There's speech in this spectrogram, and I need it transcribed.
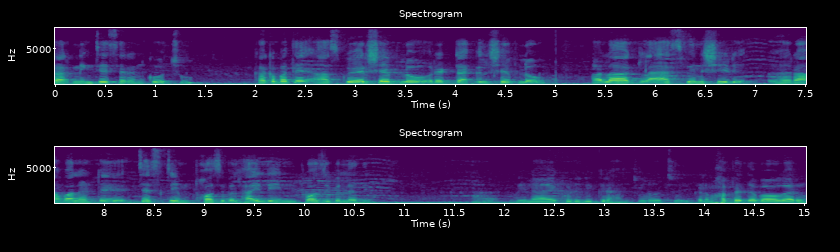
టర్నింగ్ చేశారనుకోవచ్చు. కాకపోతే ఆ స్క్వేర్ షేప్లో రెక్టాంగిల్ షేప్లో అలా గ్లాస్ ఫినిష్ రావాలంటే జస్ట్ ఇంపాసిబుల్ హైలీ ఇంపాసిబుల్ అది. వినాయకుడి విగ్రహం చూడవచ్చు. ఇక్కడ మా పెద్ద బావ గారు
